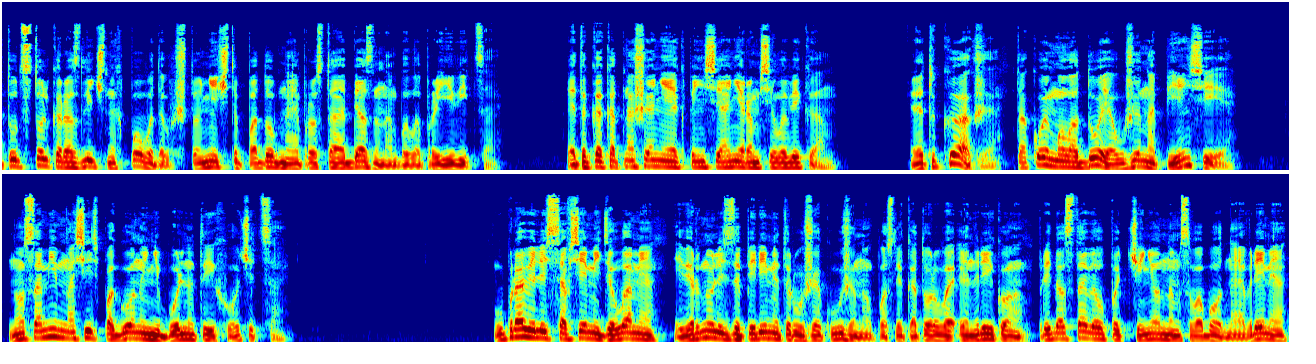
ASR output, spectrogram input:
тут столько различных поводов, что нечто подобное просто обязано было проявиться. Это как отношение к пенсионерам-силовикам. Это как же? Такой молодой, а уже на пенсии? Но самим носить погоны не больно-то и хочется. Управились со всеми делами и вернулись за периметр уже к ужину, после которого Энрико предоставил подчиненным свободное время,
